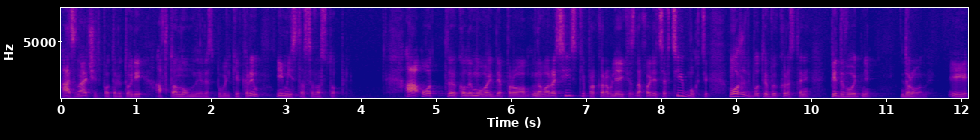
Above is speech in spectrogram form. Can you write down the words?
а значить по території Автономної Республіки Крим і міста Севастополь. А от е, коли мова йде про новоросійські, про кораблі, які знаходяться в цій бухті, можуть бути використані підводні дрони. І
